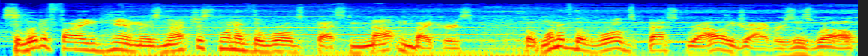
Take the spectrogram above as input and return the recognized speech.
solidifying him as not just one of the world's best mountain bikers, but one of the world's best rally drivers as well.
